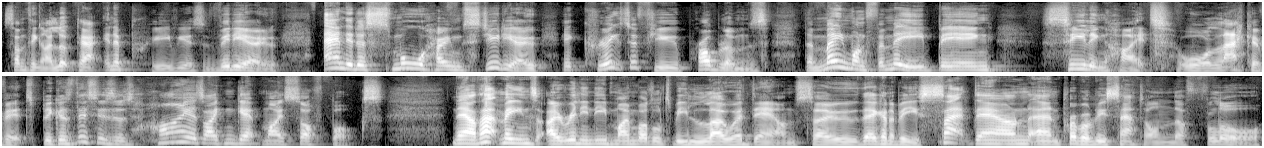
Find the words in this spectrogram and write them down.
something I looked at in a previous video. And in a small home studio, it creates a few problems. The main one for me being ceiling height, or lack of it, because this is as high as I can get my softbox. Now that means I really need my model to be lower down, so they're going to be sat down and probably sat on the floor.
